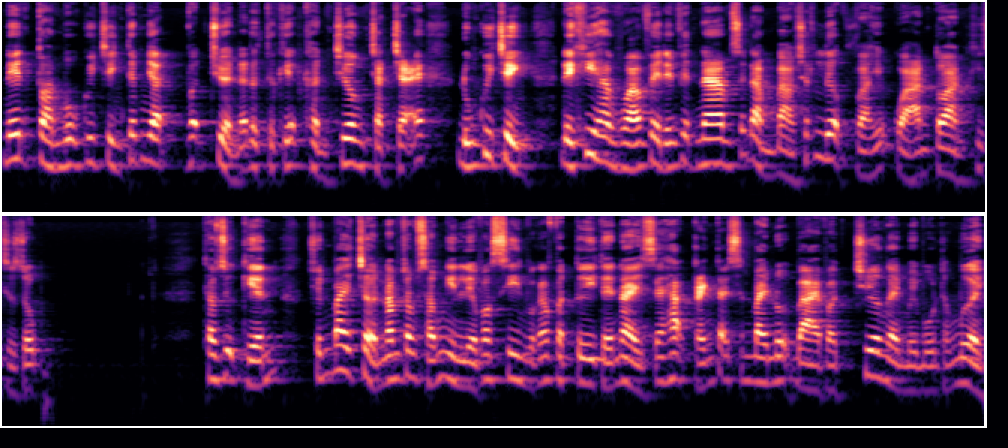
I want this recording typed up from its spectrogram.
nên toàn bộ quy trình tiếp nhận, vận chuyển đã được thực hiện khẩn trương, chặt chẽ, đúng quy trình để khi hàng hóa về đến Việt Nam sẽ đảm bảo chất lượng và hiệu quả an toàn khi sử dụng. Theo dự kiến, chuyến bay chở 506.000 liều vaccine và các vật tư y tế này sẽ hạ cánh tại sân bay Nội Bài vào trưa ngày 14 tháng 10.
